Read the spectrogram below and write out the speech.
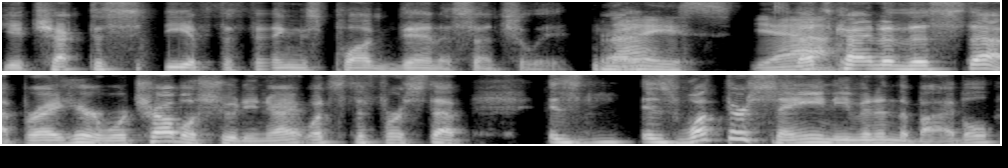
you check to see if the thing's plugged in essentially right? nice. Yeah. So that's kind of this step right here. We're troubleshooting right? What's the first step? Is is what they're saying even in the bible?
